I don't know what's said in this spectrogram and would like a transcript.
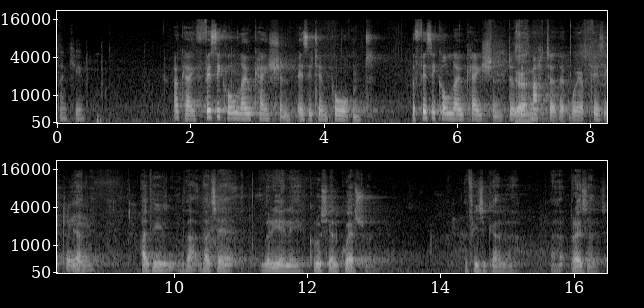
Thank you. Okay, physical location, is it important? The physical location, does yeah. it matter that we're physically yeah. here? I think that, that's a really crucial question, the physical uh, presence.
